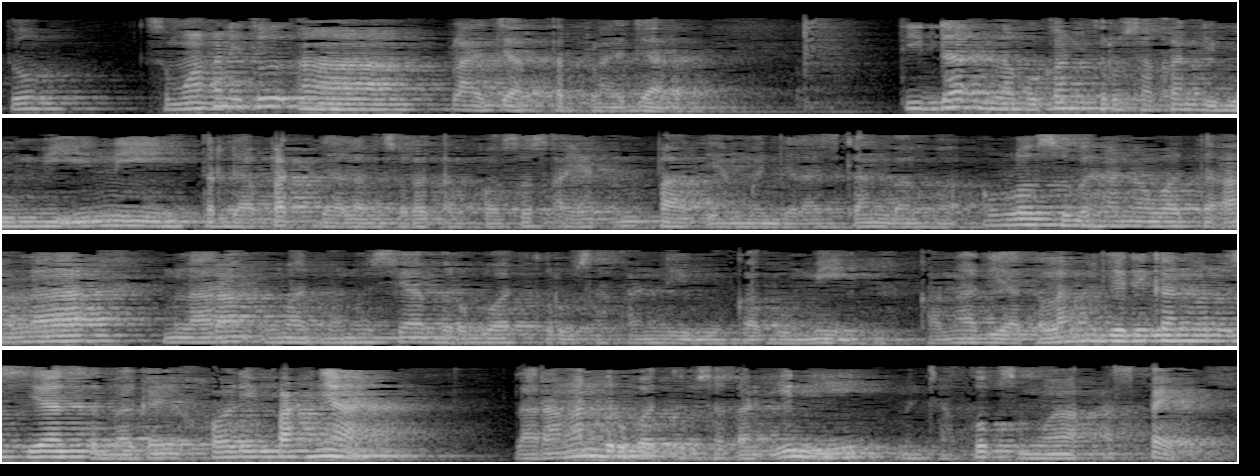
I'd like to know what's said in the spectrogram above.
tuh semua kan itu uh, pelajar terpelajar tidak melakukan kerusakan di bumi ini terdapat dalam surat Al-Qasas ayat 4 yang menjelaskan bahwa Allah Subhanahu wa taala melarang umat manusia berbuat kerusakan di muka bumi karena Dia telah menjadikan manusia sebagai khalifahnya. Larangan berbuat kerusakan ini mencakup semua aspek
